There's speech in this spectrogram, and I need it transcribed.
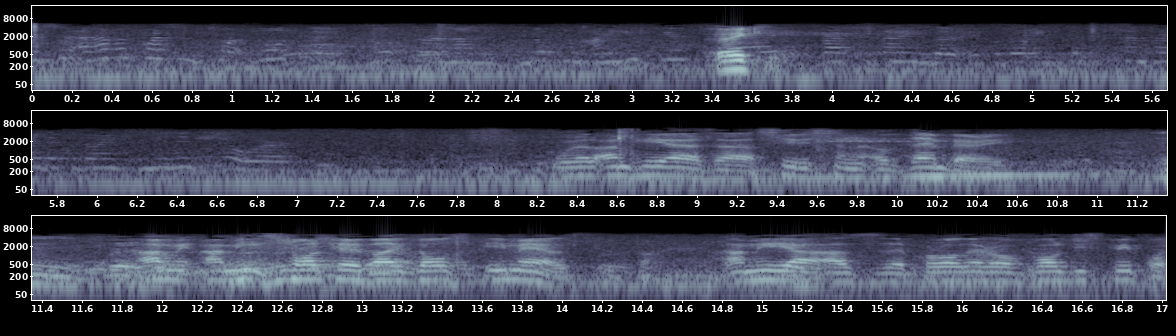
Actually, I have a question for Wilson. Wilson, Hernandez. Wilson, are you here Thank you. representing the Ecuadorian Civic Center, the Ecuadorian community, or? Well, I'm here as a citizen of Danbury. I'm, I'm insulted by those emails. I'm here as the brother of all these people.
